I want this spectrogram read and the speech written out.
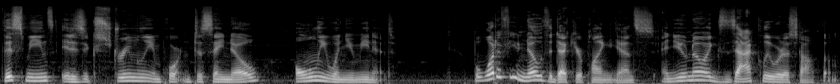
This means it is extremely important to say no only when you mean it. But what if you know the deck you're playing against and you know exactly where to stop them?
